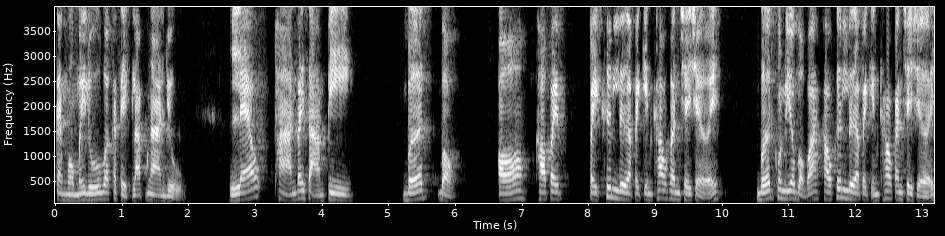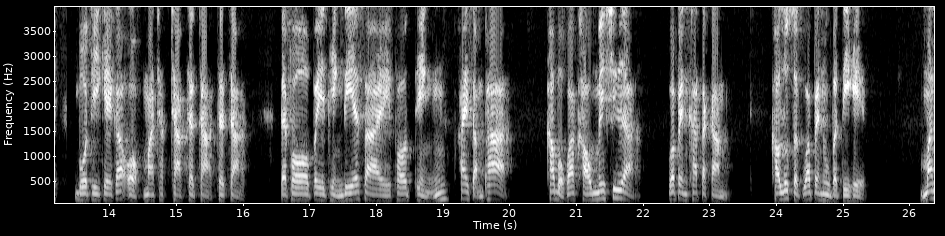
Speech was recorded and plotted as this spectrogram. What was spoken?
แตงโมไม่รู้ว่ากระติกรับงานอยู่ แล้วผ่านไปสามปี เบิร์ดบอก อ๋อเขาไปไปขึ้นเรือไปกินข้าวกันเฉยๆเบิร์ดคนเดียวบอกว่าเขาขึ้นเรือไปกินข้าวกันเฉยๆโบทีเคก็ออกมาฉากฉากฉากฉากฉากฉากแต่พอไปถึงดีเอสไอพอถึงให้สัมภาษณ์เขาบอกว่าเขาไม่เชื่อว่าเป็นฆาตกรรม เขารู้สึกว่าเป็นอุบัติเหตุ มัน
